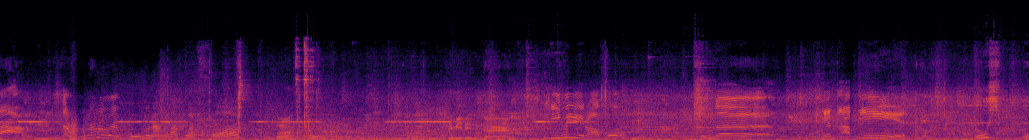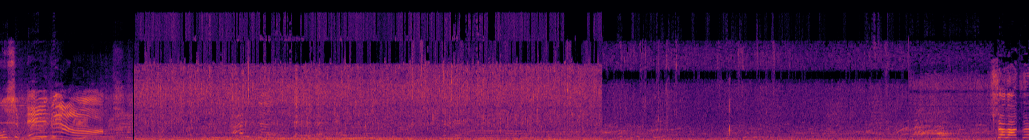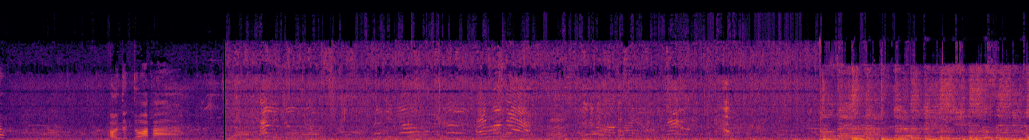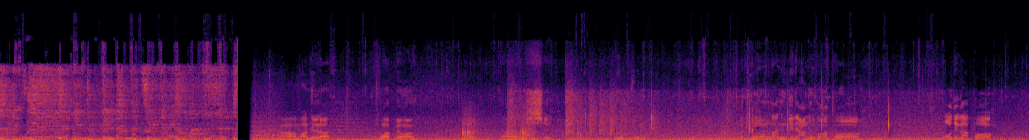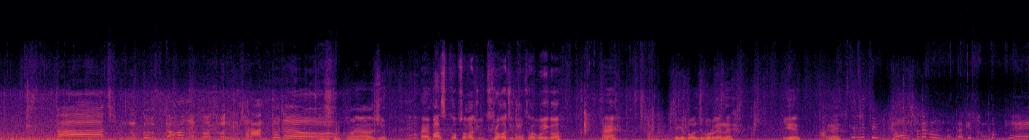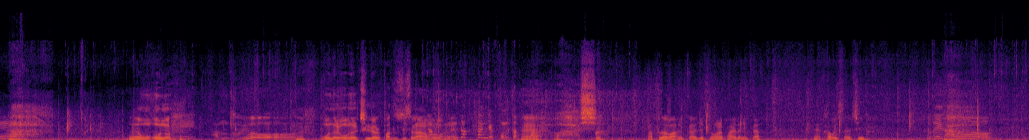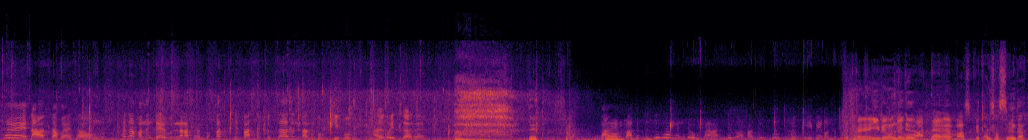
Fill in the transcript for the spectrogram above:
음. 나 오늘은 왜 몸을 안 갖고 왔어? 아빠, 응. 비밀인데. 비밀이라고? 음. 근데 얘 답이 50, 51개야. 언제 또 와봐. 아 마닐라 종합병원. 아씨 이거 무슨 나 병원 가는 길이 아는 것 같아. 어디가 아파 나 지금 눈곱 떠가지고 눈이 잘 안 떠져요. 아니야. 나 지금 에, 마스크 없어가지고 들어가지도 못하고 이거. 에? 이게 뭔지 모르겠네. 이게 아니 예. 필리핀 병원 찾아가는데 왜 이렇게 상박해? 예, 오, 오늘. 안 보여. 오늘 오늘 진료를 받을 수 있을라나 그냥 모르겠네 공사판이야 공사판. 예, 와씨. 아프다고 하니까 이제 병원을 가야 되니까. 예, 가고 있어요 지금. 그리고 나왔다고 해서 응급실 찾아가는데 우리나라처럼 똑같이 마스크 써야 된다는 거 기본 알고 있어야 돼. 예, 나는 어. 마스크 쓰고 왔는데 오빠 안 쓰고 와가지고 결국 200원 주고 예, 200원 주고. 예, 마스크 다시 샀습니다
